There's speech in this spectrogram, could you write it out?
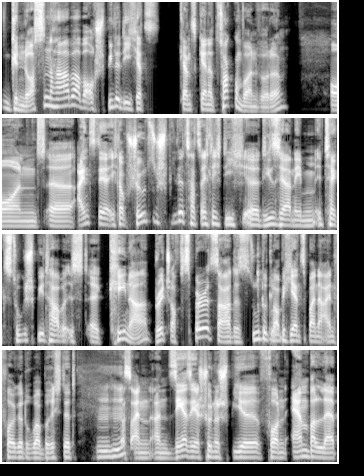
genossen habe, aber auch Spiele, die ich jetzt ganz gerne zocken wollen würde. Und äh, eins der, ich glaube, schönsten Spiele tatsächlich, die ich äh, dieses Jahr neben It Takes Two gespielt habe, ist äh, Kena, Bridge of Spirits. Da hattest du, glaube ich, Jens, bei einer einen Folge drüber berichtet. Mhm. Das ist ein, ein sehr, sehr schönes Spiel von Amber Lab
